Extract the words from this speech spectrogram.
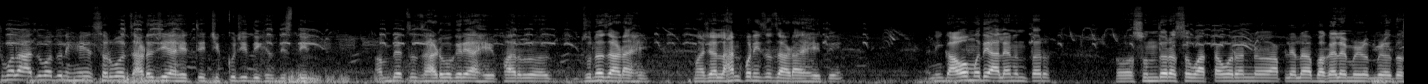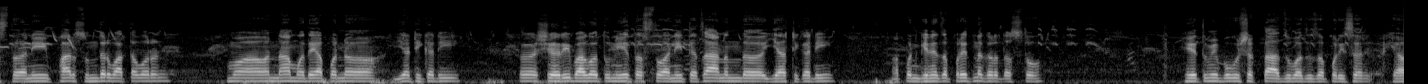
तुम्हाला आजूबाजूने हे सर्व झाडं जी आहेत ते चिक्कूची दिख दिसतील. आंब्याचं झाड वगैरे आहे. फार जुनं झाड आहे. माझ्या लहानपणीचं झाड आहे ते. आणि गावामध्ये आल्यानंतर सुंदर असं वातावरण आपल्याला बघायला मिळ मिळत असतं. आणि फार सुंदर वातावरण म आपण या ठिकाणी शहरी भागातून येत असतो आणि त्याचा आनंद या ठिकाणी आपण घेण्याचा प्रयत्न करत असतो. हे तुम्ही बघू शकता आजूबाजूचा परिसर. ह्या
